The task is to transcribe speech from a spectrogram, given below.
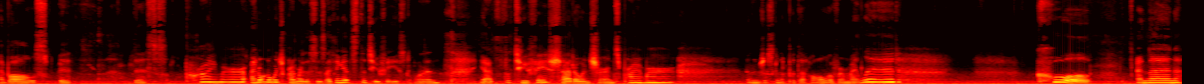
eyeballs with this primer. I don't know which primer this is. I think it's the Too Faced one. Yeah, it's the Too Faced Shadow Insurance Primer. I'm just gonna put that all over my lid. Cool. And then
